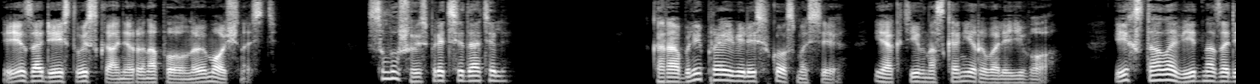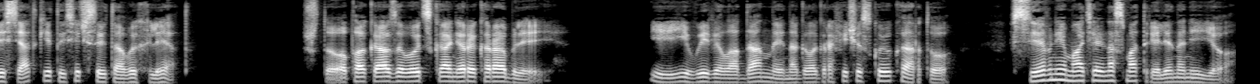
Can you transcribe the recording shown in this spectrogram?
и задействуй сканеры на полную мощность. «Слушаюсь, председатель». Корабли проявились в космосе и активно сканировали его. Их стало видно за десятки тысяч световых лет. Что показывают сканеры кораблей? ИИ вывела данные на голографическую карту. Все внимательно смотрели на нее,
